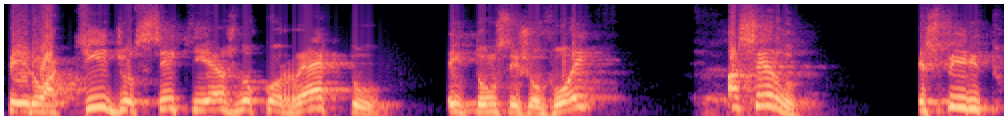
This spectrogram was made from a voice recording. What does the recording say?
pero aqui eu sei que és lo correto, então eu vou hacerlo. Espírito,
